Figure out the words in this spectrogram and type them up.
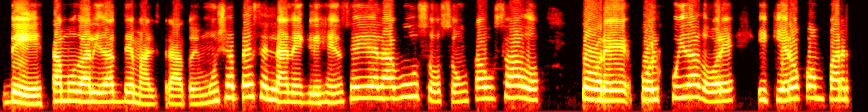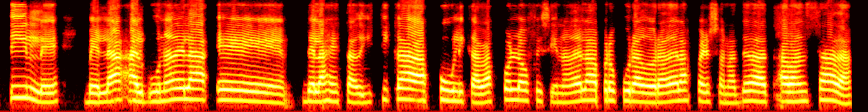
de esta modalidad de maltrato. Y muchas veces la negligencia y el abuso son causados por, cuidadores y quiero compartirle, ¿verdad? Algunas de, eh, de las estadísticas publicadas por la Oficina de la Procuradora de las Personas de Edad Avanzada,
